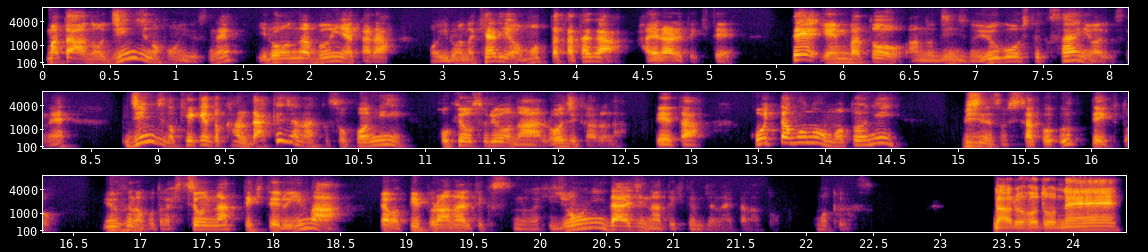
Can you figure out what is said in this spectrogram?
また、あの、人事の方にですね、いろんな分野から、いろんなキャリアを持った方が入られてきて、で、現場とあの人事の融合をしていく際にはですね、人事の経験と勘だけじゃなく、そこに補強するようなロジカルなデータ、こういったものをもとにビジネスの施策を打っていくというふうなことが必要になってきている今、やっぱ People Analytics というのが非常に大事になってきてるんじゃないかなと思っています。なるほどね。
